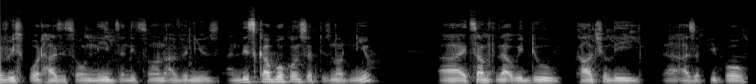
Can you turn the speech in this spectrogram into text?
every sport has its own needs and its own avenues, and this cabo concept is not new. Uh, it's something that we do culturally uh, as a people,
